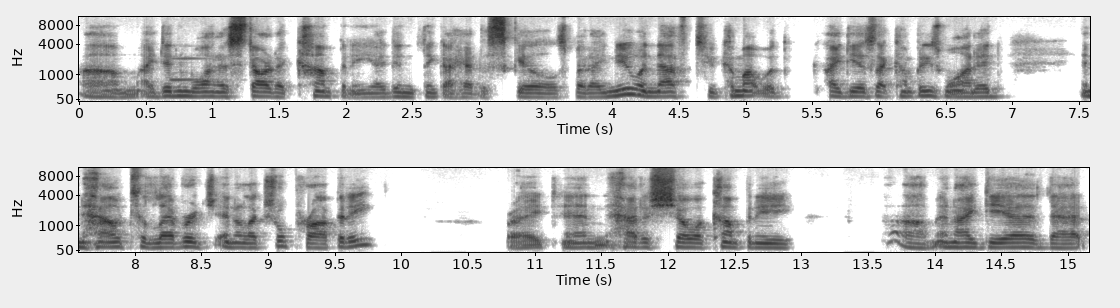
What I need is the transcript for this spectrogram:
Um, I didn't want to start a company. I didn't think I had the skills, but I knew enough to come up with ideas that companies wanted and how to leverage intellectual property, right? And how to show a company um, an idea that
